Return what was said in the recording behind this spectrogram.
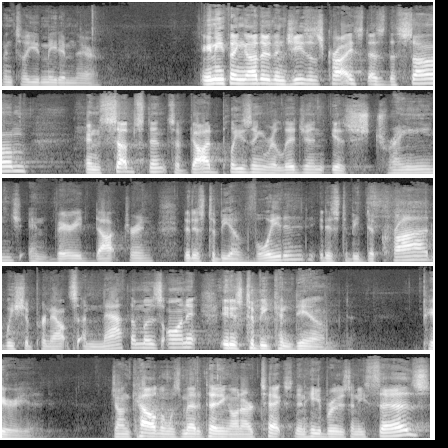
until you meet him there. Anything other than Jesus Christ as the sum and substance of God pleasing religion is strange and varied doctrine that is to be avoided. It is to be decried. We should pronounce anathemas on it. It is to be condemned. Period. John Calvin was meditating on our text in Hebrews, and he says,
